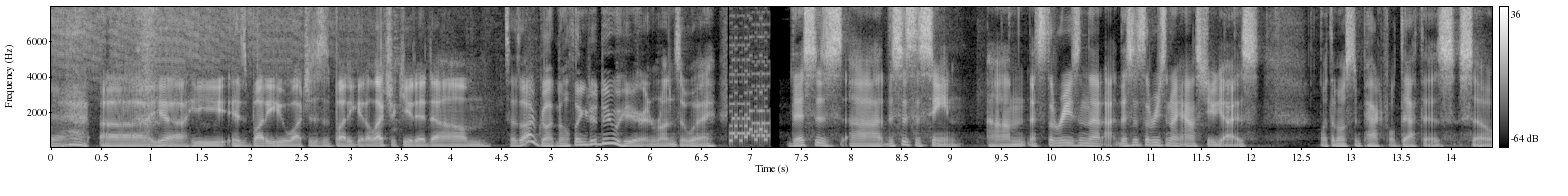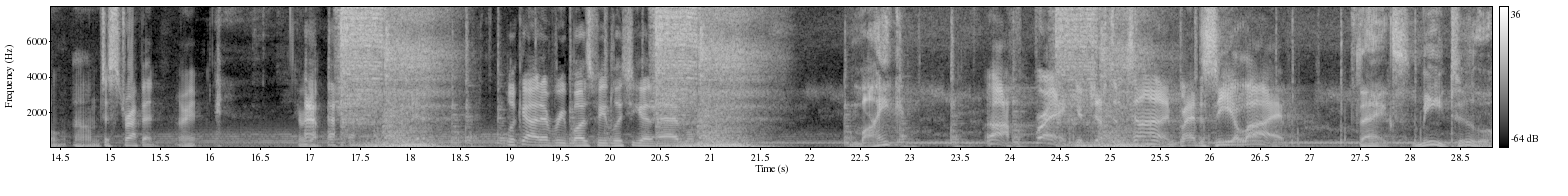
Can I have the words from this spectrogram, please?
Yeah. uh, yeah, he his buddy who watches his buddy get electrocuted um, says, "I've got nothing to do here," and runs away. This is uh, this is the scene. Um, that's the reason that this is the reason I asked you guys what the most impactful death is. So um, just strap in. All right, here we go. Look out, every BuzzFeed list you got to add. Mike? Ah, Frank, you're just in time. Glad to see you alive. Thanks. Me too.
